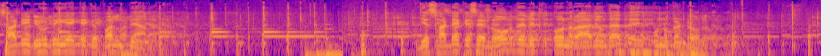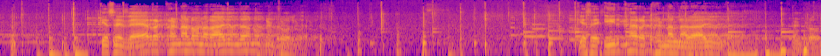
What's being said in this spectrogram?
ਸਾਡੀ ਡਿਊਟੀ ਹੈ ਇੱਕ ਇੱਕ ਪਲ ਧਿਆਨ ਰੱਖਣਾ। ਜੇ ਸਾਡੇ ਕਿਸੇ ਲੋਭ ਦੇ ਵਿੱਚ ਉਹ ਨਾਰਾਜ਼ ਹੁੰਦਾ ਤੇ ਉਹਨੂੰ ਕੰਟਰੋਲ ਕਰਨਾ। ਕਿਸੇ ਵੈਰ ਰੱਖਣ ਨਾਲ ਉਹ ਨਾਰਾਜ਼ ਹੁੰਦਾ, ਉਹਨੂੰ ਕੰਟਰੋਲ ਕਰਨਾ। ਕਿਸੇ ਈਰਖਾ ਰੱਖਣ ਨਾਲ ਨਾਰਾਜ਼ ਹੁੰਦਾ ਹੈ। ਕੰਟਰੋਲ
